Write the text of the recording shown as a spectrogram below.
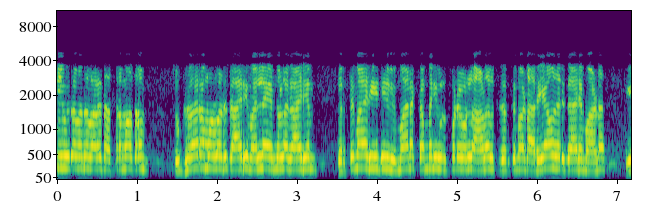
ജീവിതം എന്ന് പറയുന്നത് അത്രമാത്രം സുഖകരമുള്ള ഒരു കാര്യമല്ല എന്നുള്ള കാര്യം കൃത്യമായ രീതിയിൽ വിമാന കമ്പനി ഉൾപ്പെടെയുള്ള ആളുകൾക്ക് കൃത്യമായിട്ട് അറിയാവുന്ന ഒരു കാര്യമാണ്. ഈ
